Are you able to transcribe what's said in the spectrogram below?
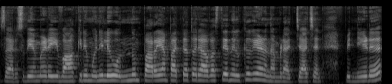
സരസ്വതി അമ്മയുടെ ഈ വാക്കിന് മുന്നിൽ ഒന്നും പറയാൻ പറ്റാത്തൊരവസ്ഥയിൽ നിൽക്കുകയാണ് നമ്മുടെ അച്ചാച്ചൻ. പിന്നീട്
